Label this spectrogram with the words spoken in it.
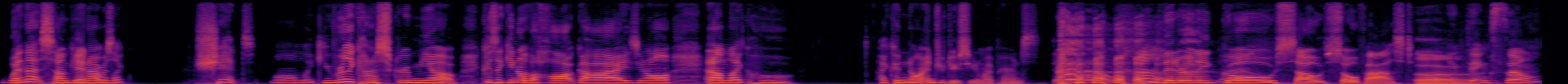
When that sunk in, I was like, shit, mom, like you really kind of screwed me up. Cause like, you know, the hot guys, you know, and I'm like, oh I could not introduce you to my parents. They- literally go so so fast. Uh, you think so?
